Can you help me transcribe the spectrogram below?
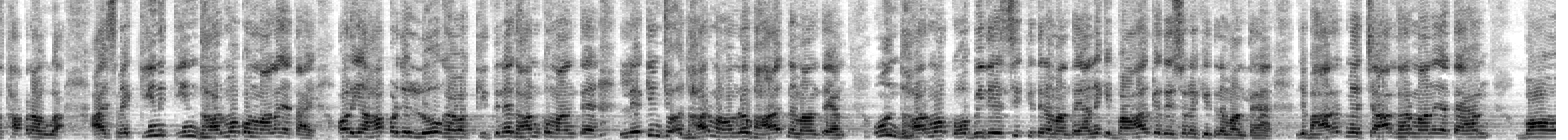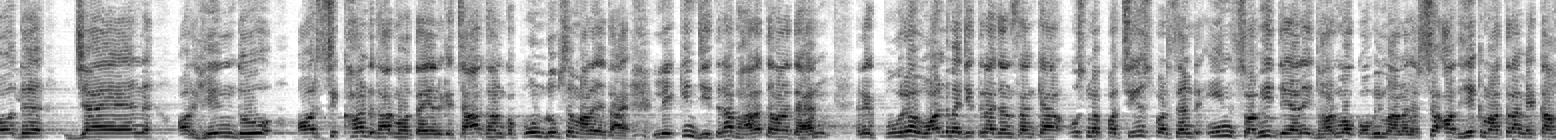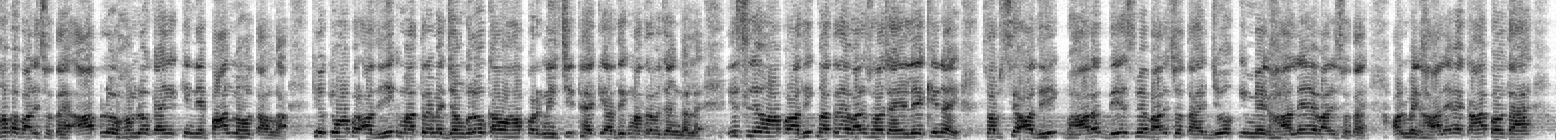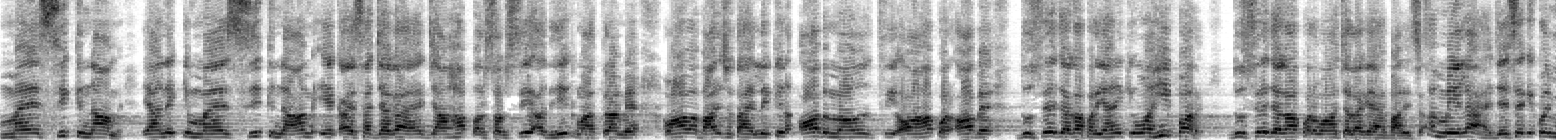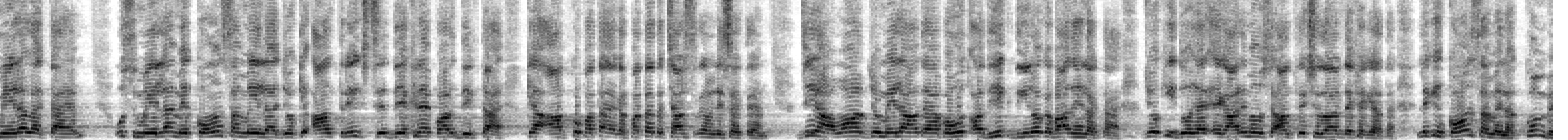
स्थापना हुआ। इसमें किन किन धर्मों को माना जाता है? और यहाँ पर जो लोग हैं, वह कितने धर्म को मानते हैं? लेकिन जो धर्म हम लोग भारत में मानते हैं, उन धर्मों को विदेशी कितने मानते हैं? यानी कि बाहर के देशों ने कितने मानते हैं? जो भारत में चार धर्म माना जाता है, बौद्ध, जैन और हिंदू और सिखंड धर्म होते हैं, यानी कि चार धर्म को पूर्ण रूप से माना जाता है। लेकिन जितना भारत में माना जाता है, यानी पूरे वर्ल्ड में जितना जनसंख्या है, उसमें 25 परसेंट इन सभी, यानी धर्मों को भी माना जाता है। सबसे अधिक मात्रा में कहाँ पर बारिश होता है? आप लोग, हम लोग कहेंगे कि नेपाल में होता होगा, क्योंकि वहाँ पर अधिक मात्रा में जंगलों का वहाँ पर निश्चित है कि अधिक मात्रा में जंगल है। इसलिए वहाँ पर अधिक मात्रा में बारिश होना चाहिए, लेकिन नहीं, सबसे अधिक भारत देश में बारिश होता है, जो कि मेघालय में बारिश होता है। और मेघालय में कहाँ पर होता है? मैसिक नाम, यानी कि मैसिक नाम एक ऐसा जगह है जहाँ पर सबसे अधिक मात्रा में वहाँ पर बारिश होता है। लेकिन अब वहाँ पर अब दूसरे जगह पर, यानी कि वहीं पर, दूसरे जगह पर वहाँ चला गया है बारिश। मेला है, जैसे कि कोई मेला लगता है, उस मेला में कौन सा मेला जो कि आंतरिक से देखने पर दिखता है? क्या आपको पता है? अगर पता है तो चार सेकंड लिख सकते हैं। जी हाँ वहाँ जो मेला होता है, बहुत अधिक दिनों के बाद ही लगता है, जो कि 2011 में उसे आंतरिक सुधार देखा गया था। लेकिन कौन सा मेला कुंभ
